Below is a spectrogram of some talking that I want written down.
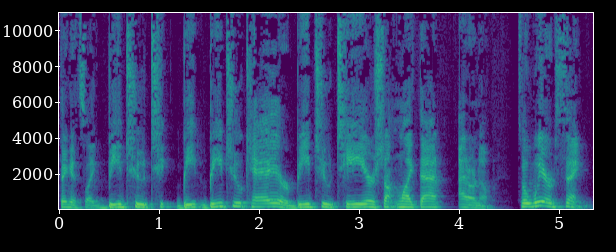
think it's like B2T, B, B2K or B2T or something like that. I don't know. It's a weird thing.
